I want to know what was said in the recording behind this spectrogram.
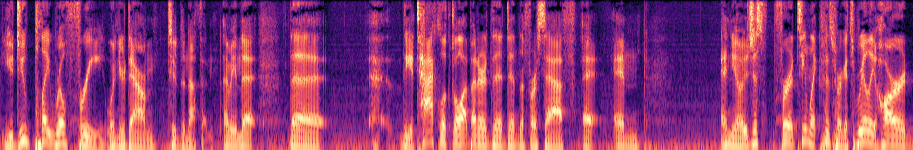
you do play real free when you're down two to nothing. I mean, the the the attack looked a lot better than it did in the first half, and and you know, it's just for a team like Pittsburgh, it's really hard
